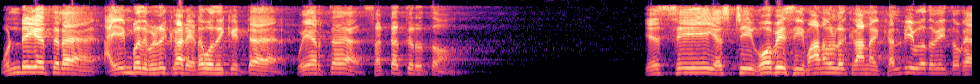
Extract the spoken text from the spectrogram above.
ஒன்றியத்தில் ஐம்பது விழுக்காடு இடஒதுக்கீட்டை உயர்த்த சட்ட திருத்தம். எஸ்சி எஸ்டி ஓபிசி மாணவர்களுக்கான கல்வி உதவி தொகை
